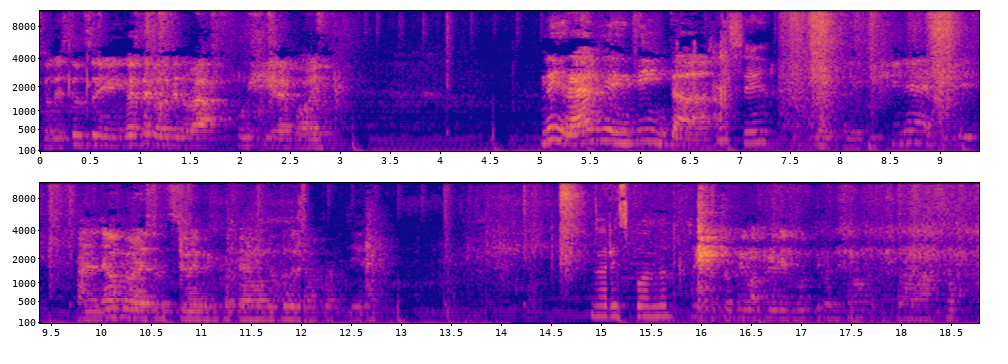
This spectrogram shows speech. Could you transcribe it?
Sono le istruzioni, questo è quello che dovrà uscire poi. Nera è anche in tinta. Ah sì? Questi sono i cuscinetti. Ah, andiamo prima alle istruzioni così capiamo da cosa dobbiamo partire. Non rispondo. Io faccio prima aprire tutti perché sennò capisco una mazza.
